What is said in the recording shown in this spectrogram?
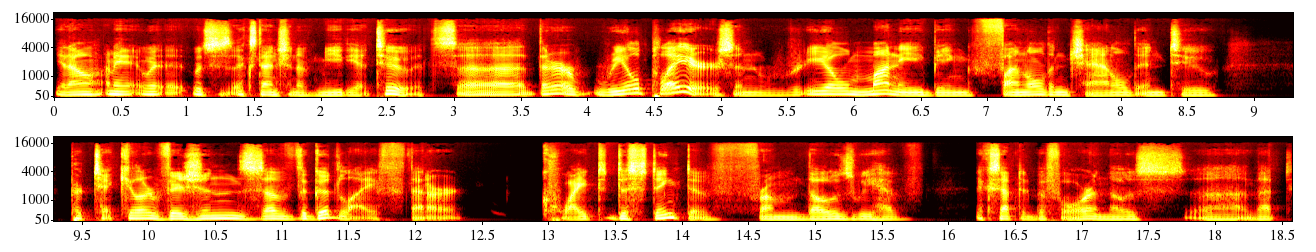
You know, I mean, which is extension of media too. It's uh, there are real players and real money being funneled and channeled into particular visions of the good life that are quite distinctive from those we have accepted before and those uh, that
